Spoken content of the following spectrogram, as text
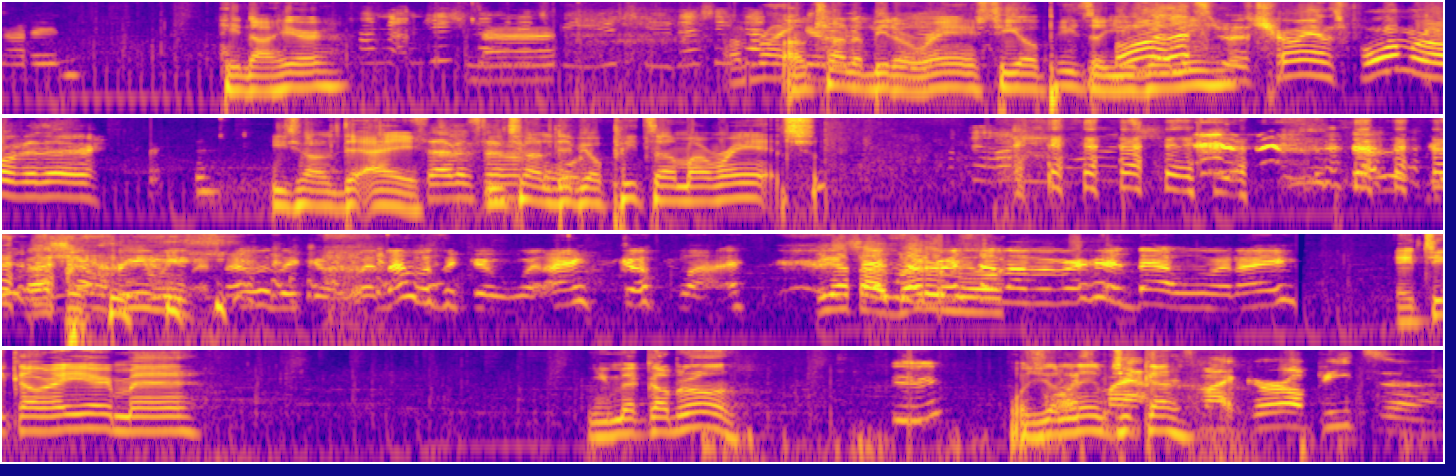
Not in. He not here. Nah. I'm right I'm here trying to be the ranch to your pizza. You Oh, feel that's me? the transformer over there. You trying to? Di- hey, you trying to 774. dip your pizza on my ranch? That shit creamy. That was a good one. That was a good one. I ain't gonna lie. You got that buttermilk. I've ever heard that one. I Hey, Chica, right here, man. You me cabrón. What's your Oh, name, my, Chica? It's my girl pizza.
